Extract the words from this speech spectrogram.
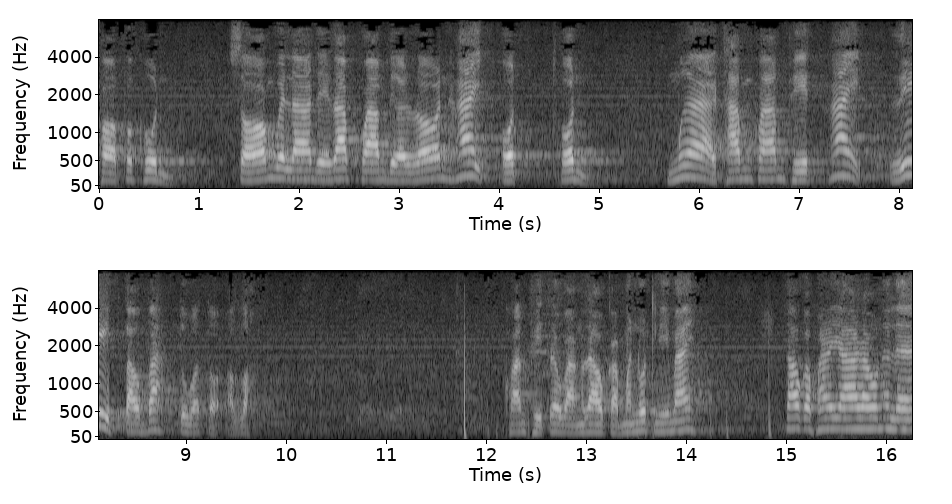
ขอบพระคุณสองเวลาได้รับความเดือดร้อนให้อดทน เมื่อทำความผิดให้ รีบเตาบะตัวต่ออัลลอฮ์ความผิดระหว่างเรากับมนุษย์มีไหมเรากับภรรยาเรานั่นแหละ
